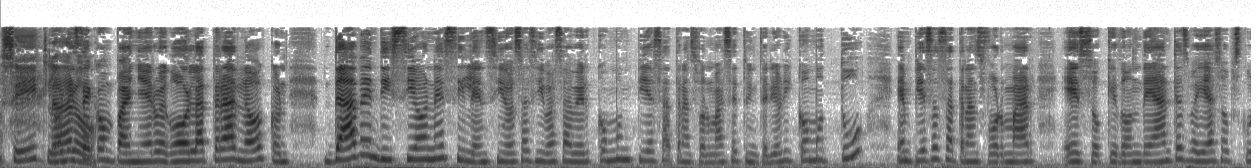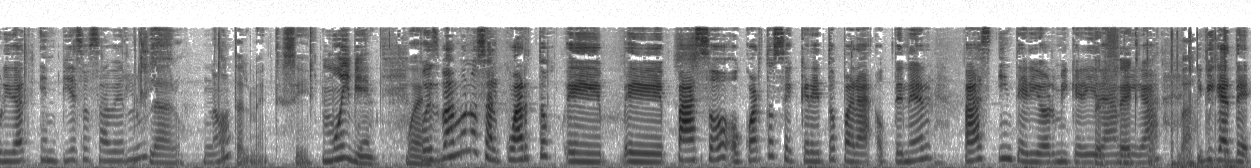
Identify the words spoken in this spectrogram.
Sí, claro. con ese compañero ególatra, ¿no? Con da bendiciones silenciosas y vas a ver cómo empieza a transformarse tu interior y cómo tú empiezas a transformar eso que donde antes veías obscuridad, empiezas a ver luz. Claro, ¿no? Totalmente, sí. Muy bien. Pues vámonos al cuarto eh, eh, paso o cuarto secreto para obtener paz interior, mi querida amiga. Y fíjate,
